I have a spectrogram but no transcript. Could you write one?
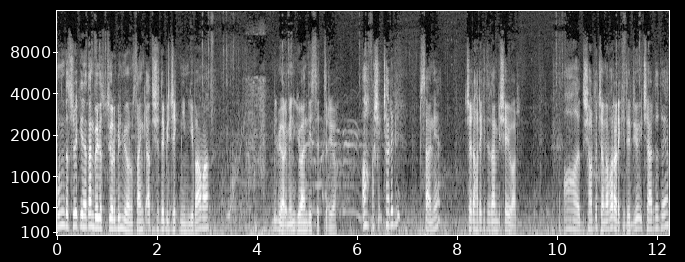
bunu da sürekli neden böyle tutuyorum bilmiyorum. Sanki ateş edebilecek miyim gibi ama bilmiyorum beni güvende hissettiriyor. Ah aşağı içeride bir bir saniye. İçeride hareket eden bir şey var. Aa dışarıda canavar hareket ediyor. İçeride de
